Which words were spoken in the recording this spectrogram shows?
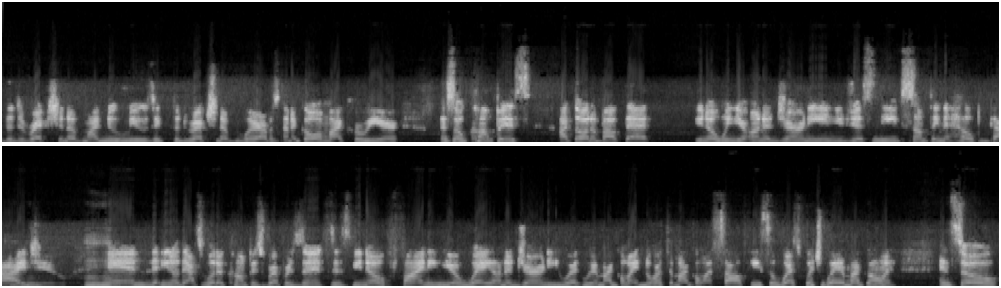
the direction of my new music, the direction of where I was going to go in my career. And so Compass, I thought about that, you know, when you're on a journey and you just need something to help guide mm-hmm. you. And that, you know that's what a compass represents is you know finding your way on a journey. Where, where am I going? North? Am I going south, east, or west? Which way am I going? And so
